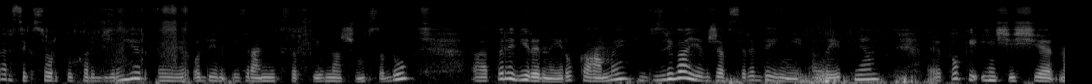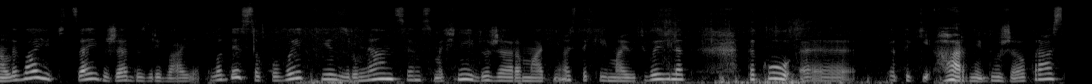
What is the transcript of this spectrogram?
Персик сорту Харбінгер, е, один із ранніх сортів в нашому саду, е, перевірений руками, дозріває вже в середині липня. Е, Поки інші ще наливають, цей вже дозріває. Плоди соковиті, з румянцем, смачні і дуже ароматні. Ось такий мають вигляд. Таку, такий гарний дуже окрас.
